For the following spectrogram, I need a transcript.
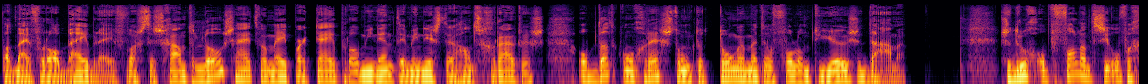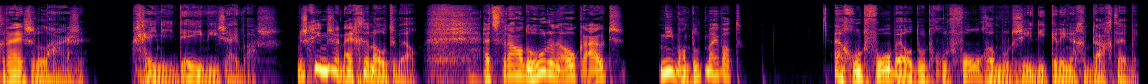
Wat mij vooral bijbleef was de schaamteloosheid waarmee partijprominent en minister Hans Gruiters op dat congres stond te tongen met een voluptueuze dame. Ze droeg opvallend zilvergrijze laarzen. Geen idee wie zij was. Misschien zijn echtgenoten wel. Het straalde hoe dan ook uit: niemand doet mij wat. Een goed voorbeeld doet goed volgen, moeten ze in die kringen gedacht hebben.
